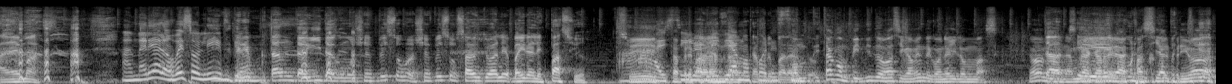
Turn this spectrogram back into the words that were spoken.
Además, Andaría a los besos si limpios. tenés tanta guita como Jeff Bezos, bueno, Jeff Bezos saben que va a va a ir al espacio. Ay, está sí, preparando, está preparando. Está compitiendo básicamente con Elon Musk. ¿no? Está- una, sí, una carrera una espacial privada.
